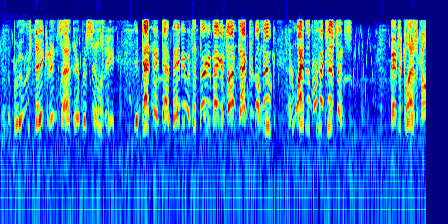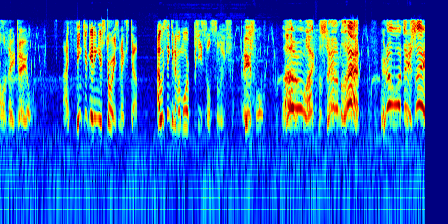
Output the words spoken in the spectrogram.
When the Blues take it inside their facility, you detonate that baby with a 30 megaton tactical nuke and wipe them from existence. It's a classic holiday tale. I think you're getting your stories mixed up. I was thinking of a more peaceful solution. Peaceful. I don't like the sound of that. You know what they say?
